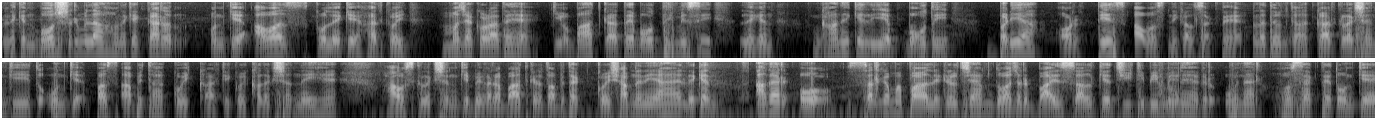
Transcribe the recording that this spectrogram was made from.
लेकिन बहुत शर्मिला होने के कारण उनके आवाज़ को लेके हर कोई मज़ाक उड़ाते हैं कि वो बात करते बहुत धीमी सी, लेकिन गाने के लिए बहुत ही बढ़िया और तेज आवाज़ निकल सकते हैं। लेते हैं उनका कार कलेक्शन की। तो उनके पास अभी तक कोई कार की कोई कलेक्शन नहीं है। हाउस कलेक्शन की वगैरह बात करें तो अभी तक कोई सामने नहीं आया है। लेकिन अगर वो सरगमा पा लिटिल चैम 2022 साल के जीटीबी में अगर ओनर हो सकते तो उनके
